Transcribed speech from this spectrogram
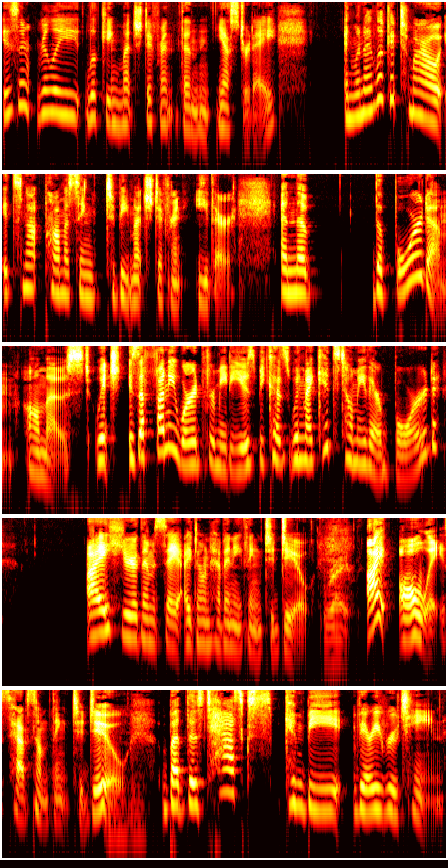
isn't really looking much different than yesterday. And when I look at tomorrow, it's not promising to be much different either. And the the boredom almost, which is a funny word for me to use because when my kids tell me they're bored, I hear them say, I don't have anything to do. Right. I always have something to do, mm-hmm. but those tasks can be very routine.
